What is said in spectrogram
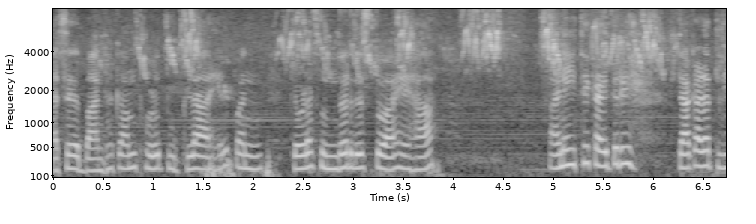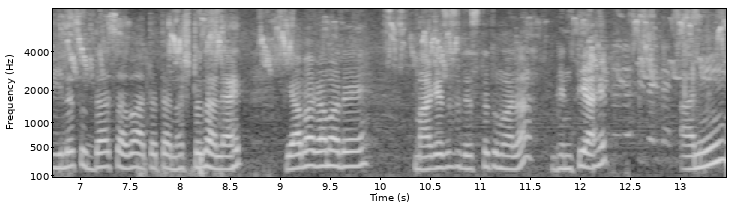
असं बांधकाम थोडं तुटलं आहे पण केवढा सुंदर दिसतो आहे हा. आणि इथे काहीतरी त्या काळात लिहिलंसुद्धा असावं आता त्या नष्ट झाल्या आहेत. या भागामध्ये मागे जसं दिसतं तुम्हाला भिंती आहेत. आणि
